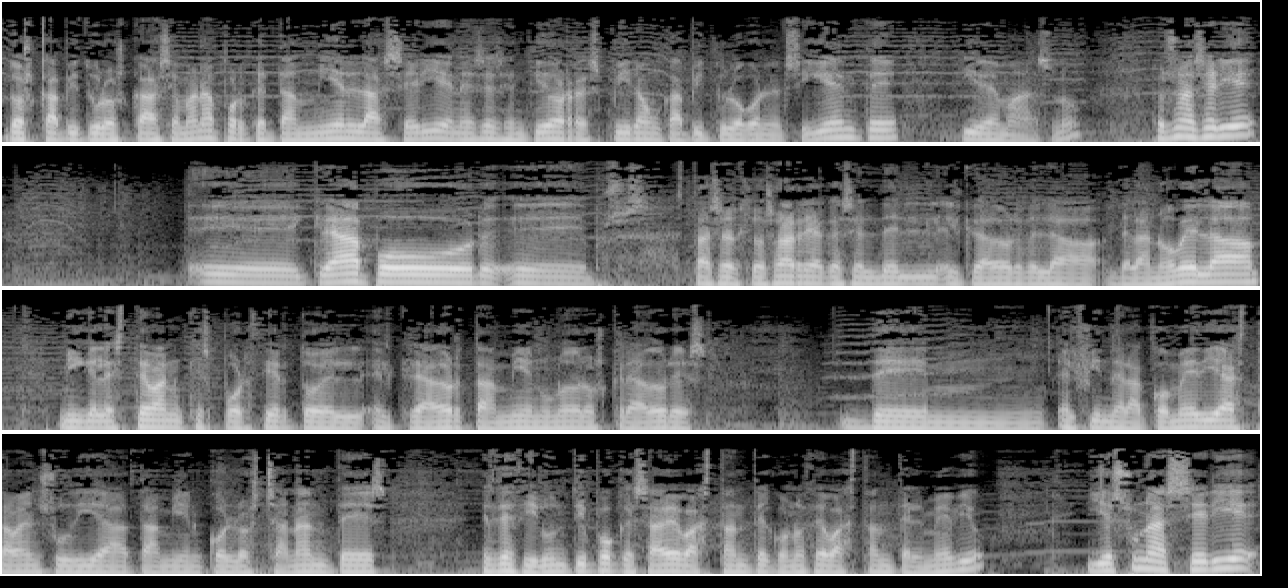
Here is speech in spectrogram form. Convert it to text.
dos capítulos cada semana porque también la serie en ese sentido respira un capítulo con el siguiente y demás, ¿no? Pero es una serie eh, creada por... Eh, pues está Sergio Sarria, que es el, del, creador de la, de la, novela, Miguel Esteban, que es por cierto el, creador también, uno de los creadores de mm, El fin de la comedia, estaba en su día también con Los Chanantes, es decir, un tipo que sabe bastante, conoce bastante el medio y es una serie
